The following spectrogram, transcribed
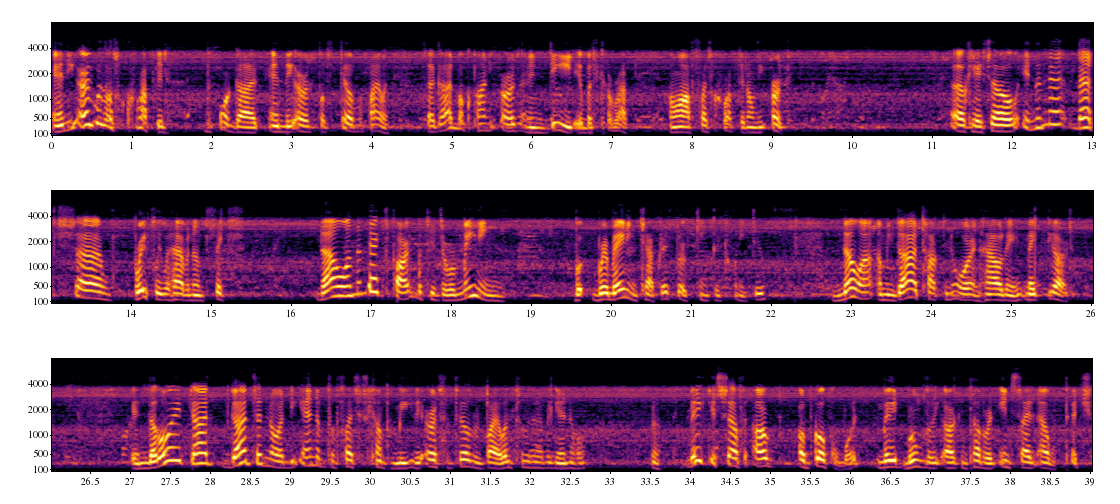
And the earth was also corrupted before God, and the earth was filled with violence. So God looked upon the earth, and indeed it was corrupt, and all flesh corrupted on the earth. Okay, so in the net, that's uh, briefly what happened on six. Now on the next part, which is the remaining remaining chapters, 13 through 22, Noah, I mean God talked to Noah and how they make the ark. And the Lord God, God said, Noah, the end of the flesh has come from me. The earth is filled with violence from the beginning. Make yourself an ark of gopher wood, made room for the ark and cover it inside and out with pitch.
